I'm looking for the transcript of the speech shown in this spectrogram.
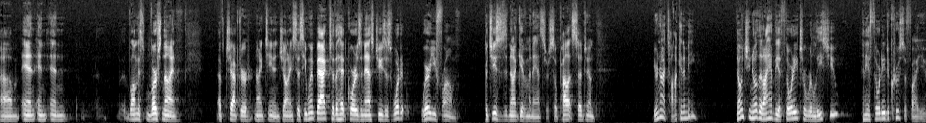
Um, and, and, and well, verse 9 of chapter 19 in John, he says, He went back to the headquarters and asked Jesus, what, Where are you from? But Jesus did not give him an answer. So Pilate said to him, You're not talking to me? Don't you know that I have the authority to release you and the authority to crucify you?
